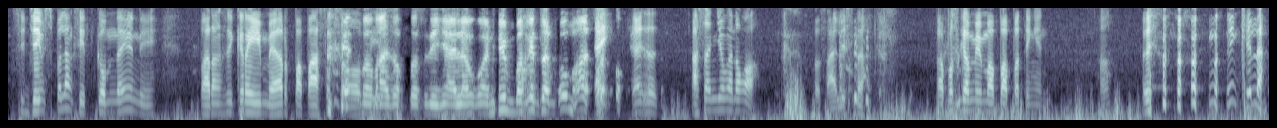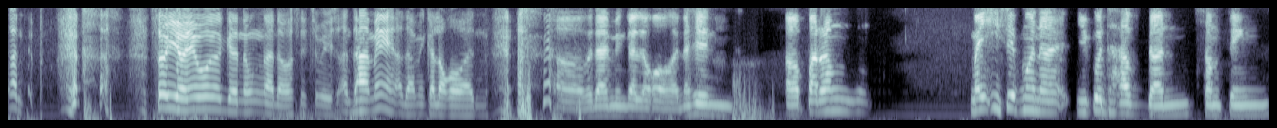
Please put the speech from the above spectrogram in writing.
si James pa lang, sitcom na yun eh. Parang si Kramer, papasok sa office. Papasok, tapos di niya alam kung ano yung bakit sa Ay, pumasok. eh, asan yung ano ko? Sasalis na. Tapos kami mapapatingin. Ha? Ano yung kailangan nito? so yun, yung mga ganong ano, situation. Ang dami, ang daming kalokohan. Oo, madaming kalokohan. As in, uh, parang may isip mo na you could have done something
